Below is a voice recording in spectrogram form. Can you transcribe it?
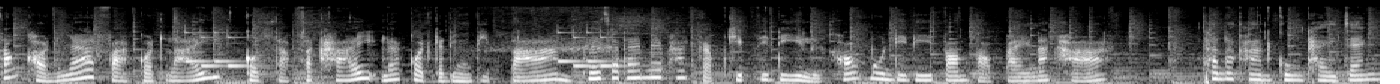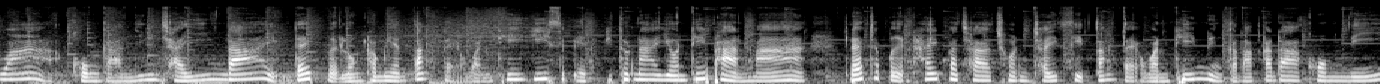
ต้องขออนุญาตฝากกดไลค์ กด Subscribe และกดกระดิ่งติดตาม เพื่อจะได้ไม่พลาดกับคลิปดีๆ หรือข้อมูลดีๆ ตอนต่อไปนะคะ ธนาคารกรุงไทยแจ้งว่า โครงการยิ่งใช้ยิ่งได้ ได้เปิดลงทะเบียนตั้งแต่วันที่ 21 มิถุนายนที่ผ่านมา และจะเปิดให้ประชาชนใช้สิทธิ์ตั้งแต่วันที่ 1 กรกฎาคมนี้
